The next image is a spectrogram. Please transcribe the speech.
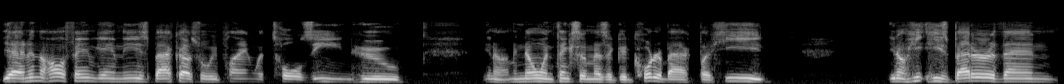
Yeah, and in the Hall of Fame game, these backups will be playing with Tolzien, who, you know, I mean, no one thinks of him as a good quarterback, but he, you know, he he's better than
